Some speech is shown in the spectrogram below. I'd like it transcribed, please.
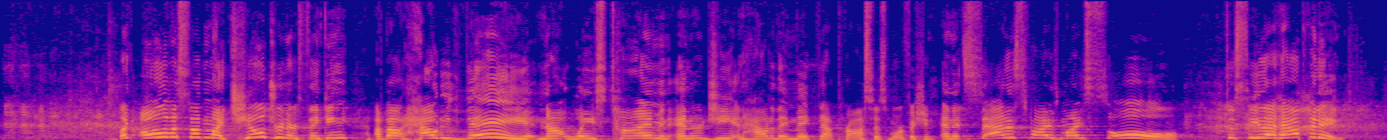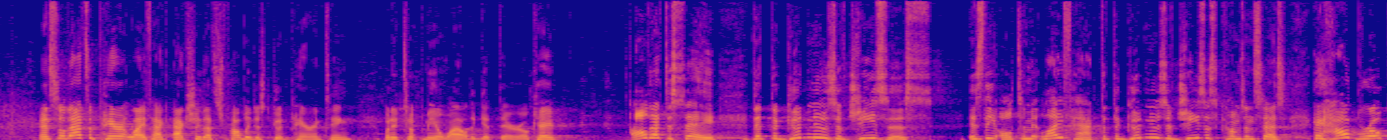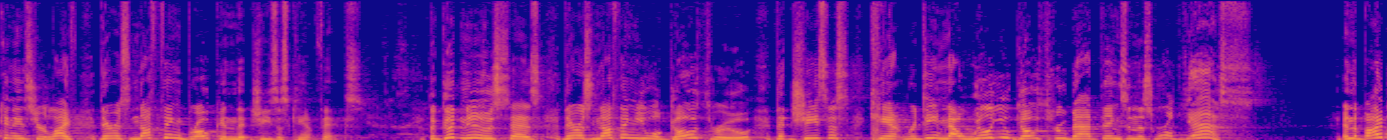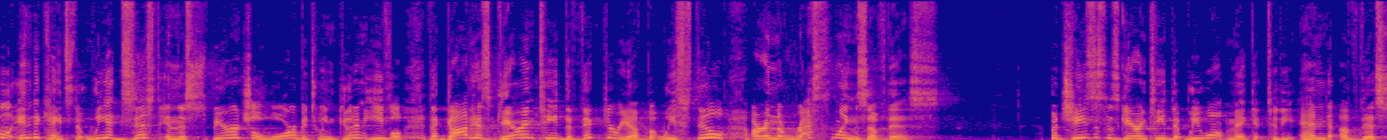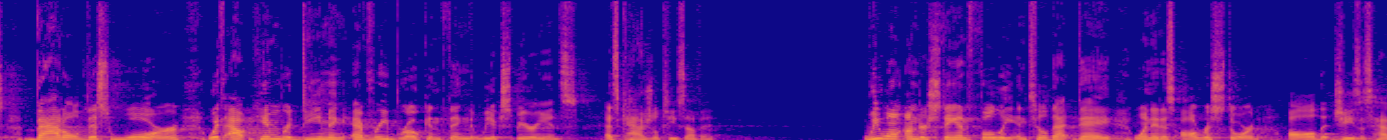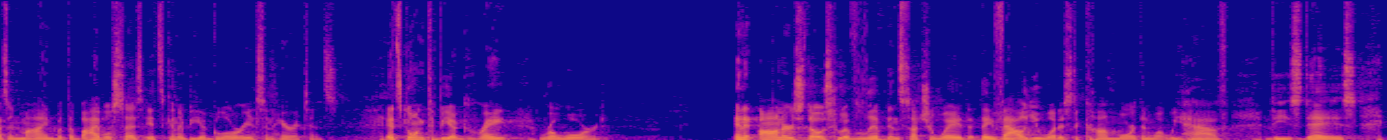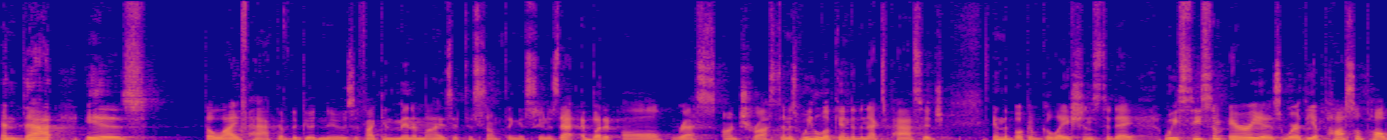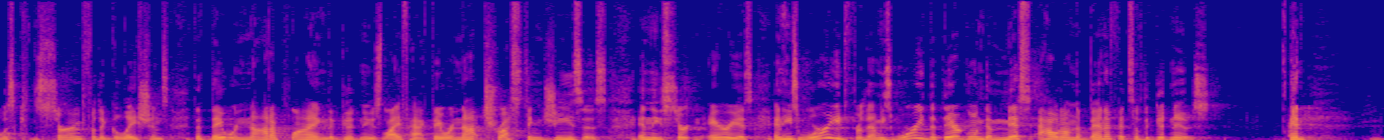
Like all of a sudden, my children are thinking about how do they not waste time and energy and how do they make that process more efficient. And it satisfies my soul to see that happening. And so that's a parent life hack. Actually, that's probably just good parenting, but it took me a while to get there, okay? All that to say that the good news of Jesus is the ultimate life hack. That the good news of Jesus comes and says, Hey, how broken is your life? There is nothing broken that Jesus can't fix. The good news says there is nothing you will go through that Jesus can't redeem. Now, will you go through bad things in this world? Yes. And the Bible indicates that we exist in this spiritual war between good and evil that God has guaranteed the victory of, but we still are in the wrestlings of this. But Jesus has guaranteed that we won't make it to the end of this battle, this war, without Him redeeming every broken thing that we experience as casualties of it. We won't understand fully until that day when it is all restored, all that Jesus has in mind. But the Bible says it's going to be a glorious inheritance, it's going to be a great reward. And it honors those who have lived in such a way that they value what is to come more than what we have these days. And that is the life hack of the good news, if I can minimize it to something as soon as that. But it all rests on trust. And as we look into the next passage, in the book of Galatians today, we see some areas where the Apostle Paul was concerned for the Galatians that they were not applying the good news life hack. They were not trusting Jesus in these certain areas. And he's worried for them. He's worried that they're going to miss out on the benefits of the good news. And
